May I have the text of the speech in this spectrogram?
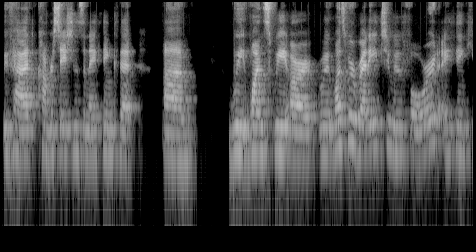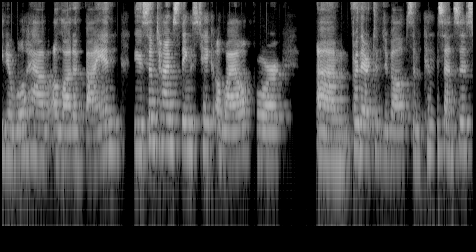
we've had conversations. And I think that um, we once we are once we're ready to move forward, I think you know we'll have a lot of buy-in. You know, sometimes things take a while for um, for there to develop some consensus.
